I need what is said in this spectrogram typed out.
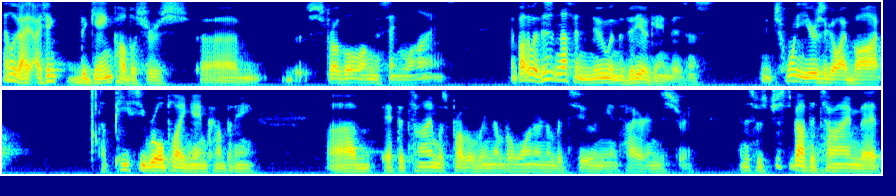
And look, I, I think the game publishers um, struggle along the same lines. And by the way, this is nothing new in the video game business. I mean, 20 years ago, I bought a PC role playing game company. Um, at the time, was probably number one or number two in the entire industry. And this was just about the time that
